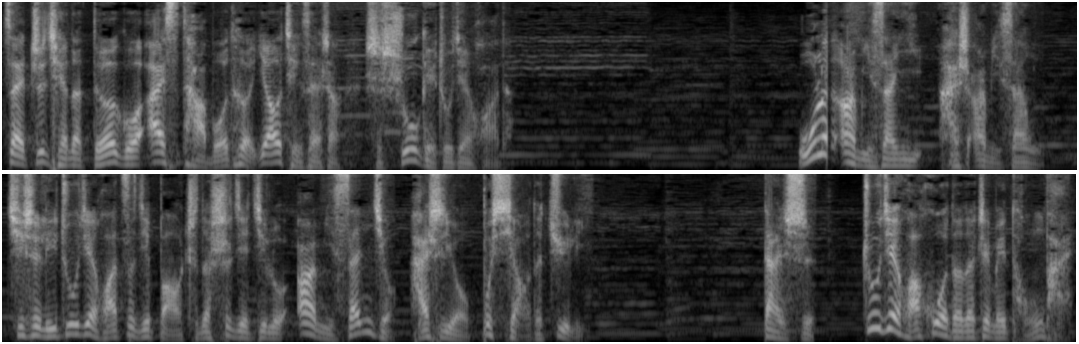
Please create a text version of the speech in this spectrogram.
在之前的德国埃斯塔伯特邀请赛上是输给朱建华的。无论二米三一还是二米三五，其实离朱建华自己保持的世界纪录二米三九还是有不小的距离，但是朱建华获得的这枚铜牌。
